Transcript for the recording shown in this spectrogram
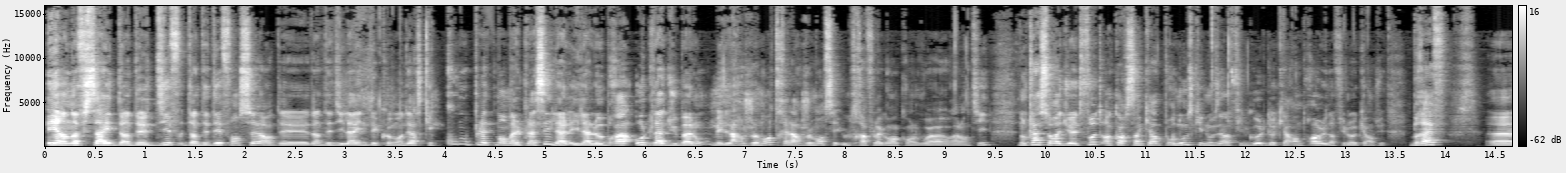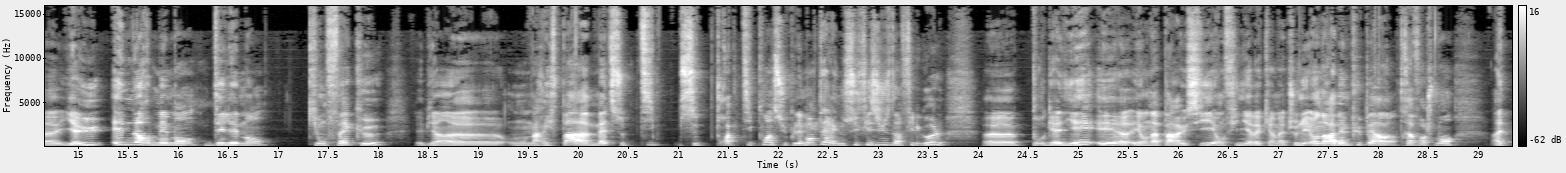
Et un offside d'un des, d'un des défenseurs, d'un des D-line des Commanders qui est complètement mal placé. Il a, il a le bras au-delà du ballon, mais largement, très largement. C'est ultra flagrant quand on le voit au ralenti. Donc là, ça aurait dû être faute. Encore 5 yards pour nous, ce qui nous faisait un field goal de 43 au lieu d'un field goal de 48. Bref, euh, il y a eu énormément d'éléments qui ont fait que, eh bien, euh, on n'arrive pas à mettre ce petit, ce trois petits points supplémentaires. Il nous suffit juste d'un field goal euh, pour gagner et, euh, et on n'a pas réussi et on finit avec un match nul. Et on aurait même pu perdre. Hein. Très franchement,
